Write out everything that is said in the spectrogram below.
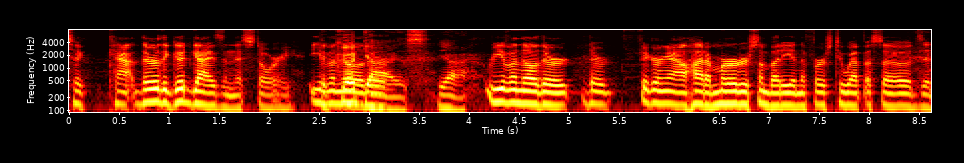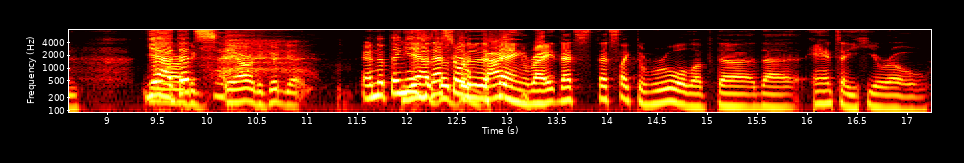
to count. They're the good guys in this story, even the good guys, yeah. even though they're they're figuring out how to murder somebody in the first two episodes, and Yeah, are that's the, they are the good guy. And the thing is, yeah, is that's the- sort of the guy- thing, right? That's that's like the rule of the the anti-hero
